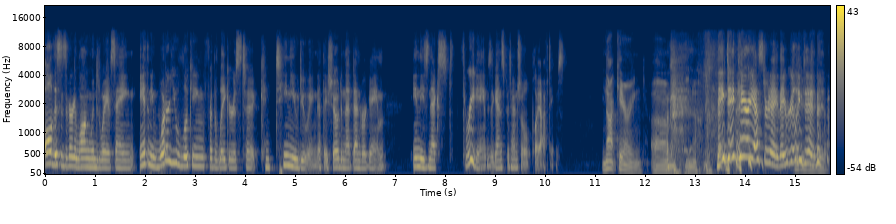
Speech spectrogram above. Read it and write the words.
all this is a very long-winded way of saying, Anthony, what are you looking for the Lakers to continue doing that they showed in that Denver game in these next three games against potential playoff teams? Not caring. Um, okay. you know, they did care yesterday. They really they did. did. did.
